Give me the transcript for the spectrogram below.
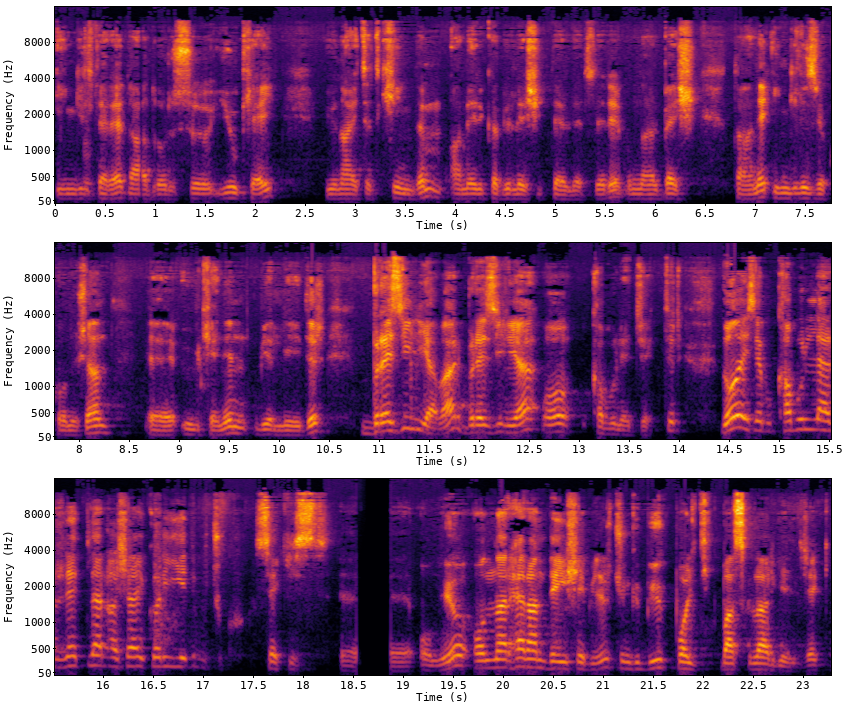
İngiltere daha doğrusu UK, United Kingdom, Amerika Birleşik Devletleri bunlar beş tane İngilizce konuşan e, ülkenin birliğidir. Brezilya var. Brezilya o kabul edecektir. Dolayısıyla bu kabuller, redler aşağı yukarı yedi buçuk, sekiz e, oluyor. Onlar her an değişebilir çünkü büyük politik baskılar gelecek.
